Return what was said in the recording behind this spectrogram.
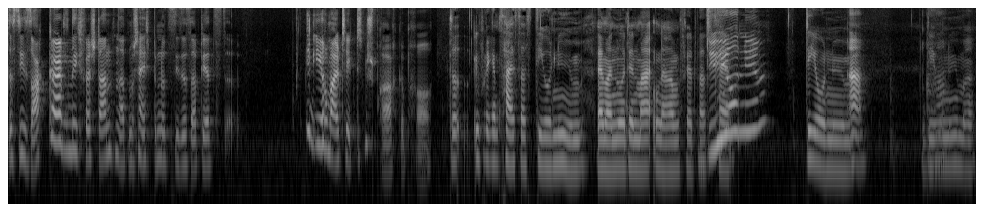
dass sie Sackel nicht verstanden hat. Wahrscheinlich benutzt sie das ab jetzt äh, in ihrem alltäglichen Sprachgebrauch. Das, übrigens heißt das Deonym, wenn man nur den Markennamen für etwas kennt. Dyonym? Deonym. Ah, Deonyme.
